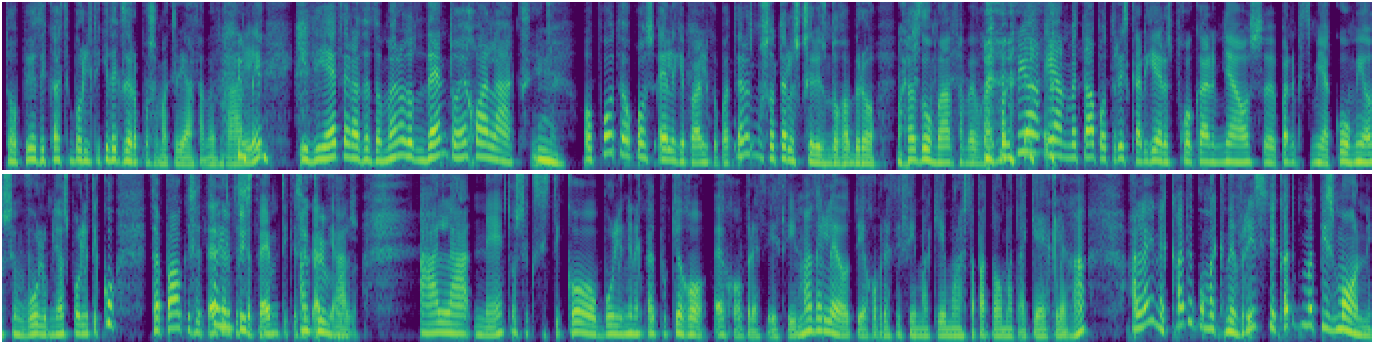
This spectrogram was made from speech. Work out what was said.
Το οποίο ειδικά στην πολιτική δεν ξέρω πόσο μακριά θα με βγάλει. ιδιαίτερα δεδομένου ότι δεν το έχω αλλάξει. Ναι. Οπότε, όπως έλεγε πάλι και ο πατέρας μου, στο τέλος ξυρίζουν το γαμπρό. Μάλιστα. Θα δούμε αν θα με βγάλει μακριά ή αν μετά από τρεις καριέρες που έχω κάνει, μια ως πανεπιστημιακού, μια ως συμβούλου, μια ως πολιτικού, θα πάω και σε τέταρτη, σε επίστευα. πέμπτη και σε Ακριβώς. κάτι άλλο. Αλλά ναι, το σεξιστικό bullying είναι κάτι που κι εγώ έχω βρεθεί θύμα. Δεν λέω ότι έχω βρεθεί θύμα και ήμουνα στα πατώματα και έκλεγα. Αλλά είναι κάτι που με εκνευρίζει και κάτι που με πεισμώνει.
